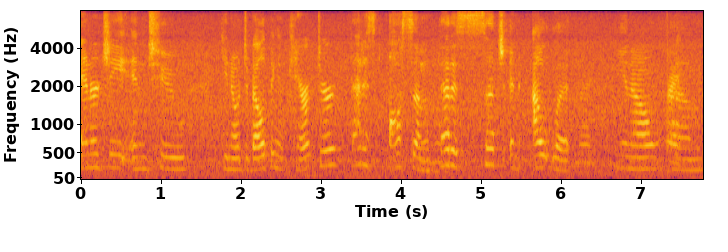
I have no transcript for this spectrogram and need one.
energy into you know developing a character that is awesome Mhm. That is such an outlet Right. you know Right. um,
